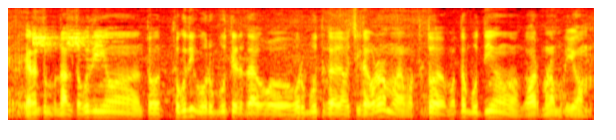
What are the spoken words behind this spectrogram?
இரநூத்தி முப்பத்தி நாலு தொகுதியும் தொ- தொகுதிக்கு ஒரு பூத் எடுத்தால் ஒரு பூத்துக்காக வச்சுக்கிட்டா கூட நம்ம மொத்த மொத்த பூத்தையும் கவர் பண்ண முடியும்.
